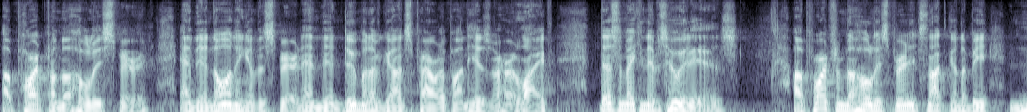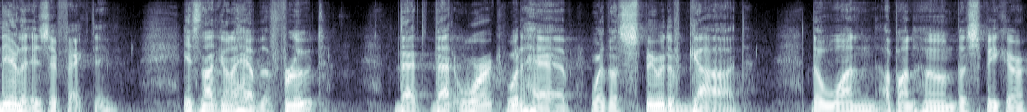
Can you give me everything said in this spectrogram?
apart from the Holy Spirit and the anointing of the Spirit and the endowment of God's power upon his or her life doesn't make any difference who it is. Apart from the Holy Spirit, it's not going to be nearly as effective. It's not going to have the fruit that that work would have where the Spirit of God, the one upon whom the speaker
